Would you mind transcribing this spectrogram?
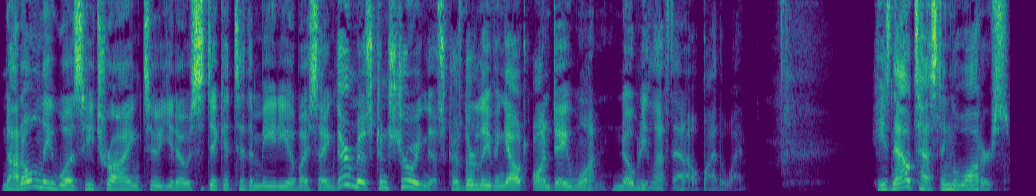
not only was he trying to, you know, stick it to the media by saying they're misconstruing this because they're leaving out on day one. Nobody left that out, by the way. He's now testing the waters.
